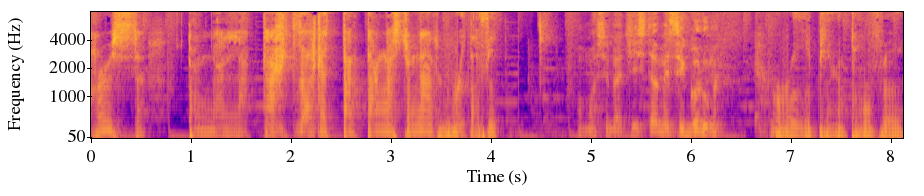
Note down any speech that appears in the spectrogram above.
russe la carrière est internationale. Oui, David. Pour moi, c'est Baptiste, mais c'est Gollum. Oui, bien trouvé.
